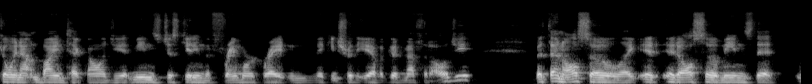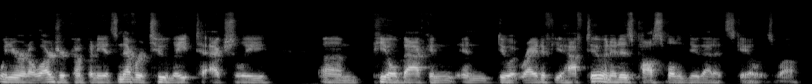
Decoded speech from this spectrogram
going out and buying technology. It means just getting the framework right and making sure that you have a good methodology. But then also like it, it also means that when you're in a larger company it's never too late to actually um, peel back and, and do it right if you have to and it is possible to do that at scale as well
